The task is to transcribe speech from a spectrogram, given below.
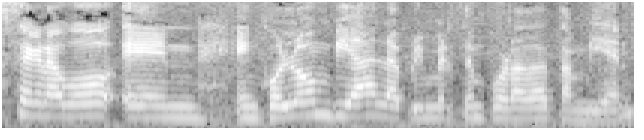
se grabó en, en Colombia, la primera temporada también.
